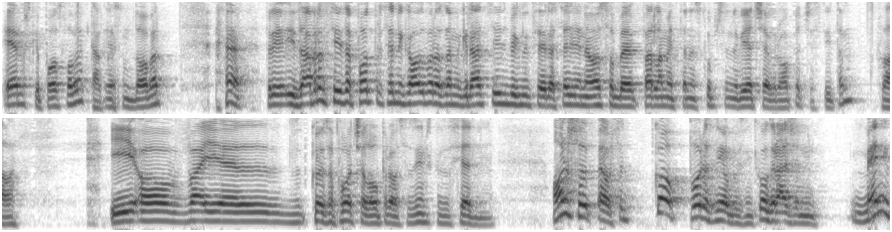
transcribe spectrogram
europske poslove, Tako ja sam dobar. Izabran si i za potpredsjednika odbora za migracije, izbjeglice i raseljene osobe Parlamentarne skupštine Vijeća Europe, čestitam. Hvala. I ovaj, e, koje je započelo upravo sa zimskim zasjedanjem. Ono što, evo sad, ko porezni obveznik, ko građanin, meni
